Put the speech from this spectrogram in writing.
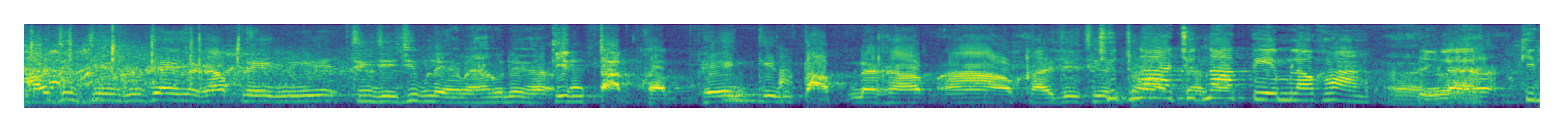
เอาจริงๆคุณเต้งนะครับเพลงนี้จริงๆชื่อเพลงอะไรครับคุณเต้งครับกินตับครับ เพลงกินตับนะครับอ้าวใครที่ชื่นชุดชหอบน้าชุดหน้าะครับเตรียมแล้วค่ะ เออเพลงอะไรนะฮะ กิน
